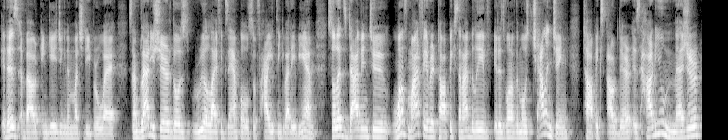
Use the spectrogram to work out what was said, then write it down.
It is about engaging in a much deeper way. So I'm glad you shared those real life examples of how you think about ABM. So let's dive into one of my favorite topics, and I believe it is one of the most challenging topics out there is how do you measure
